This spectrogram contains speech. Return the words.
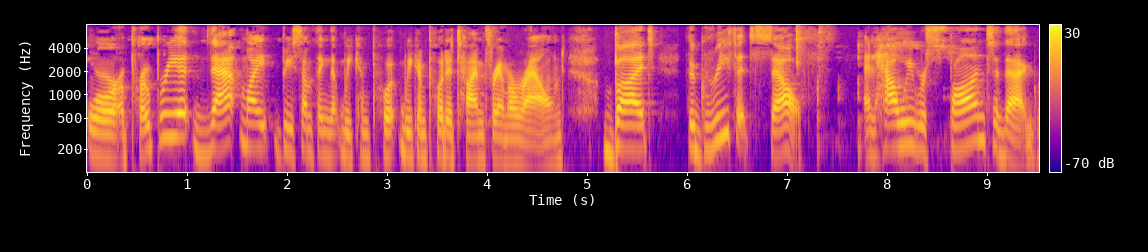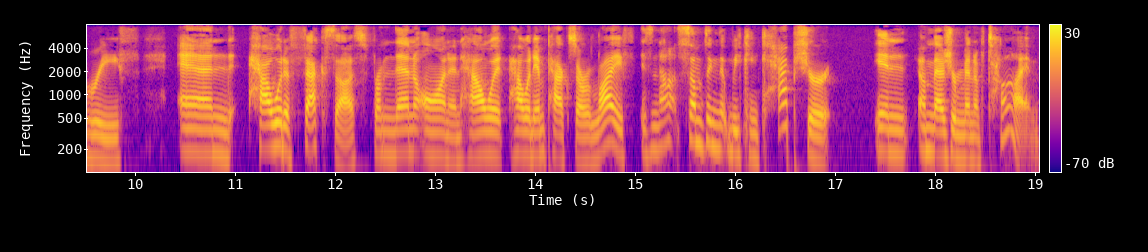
or appropriate, that might be something that we can put we can put a time frame around. But the grief itself and how we respond to that grief and how it affects us from then on and how it how it impacts our life is not something that we can capture in a measurement of time.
